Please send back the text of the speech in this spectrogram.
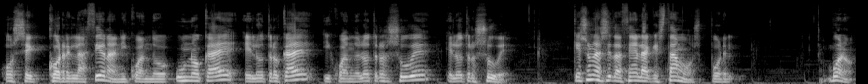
o se correlacionan y cuando uno cae, el otro cae y cuando el otro sube, el otro sube. Que es una situación en la que estamos por. Bueno,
